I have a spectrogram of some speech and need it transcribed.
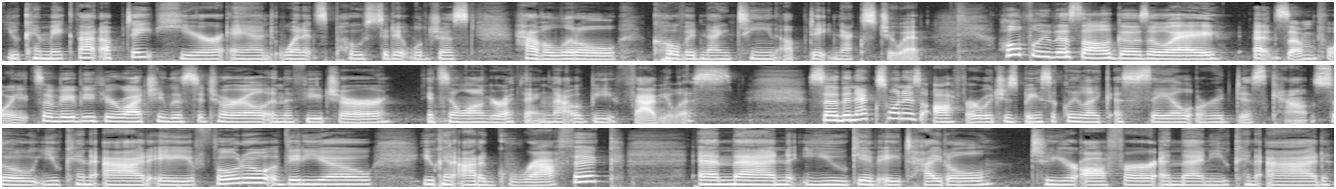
You can make that update here, and when it's posted, it will just have a little COVID 19 update next to it. Hopefully, this all goes away at some point. So maybe if you're watching this tutorial in the future, it's no longer a thing. That would be fabulous. So the next one is offer, which is basically like a sale or a discount. So you can add a photo, a video, you can add a graphic, and then you give a title to your offer and then you can add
